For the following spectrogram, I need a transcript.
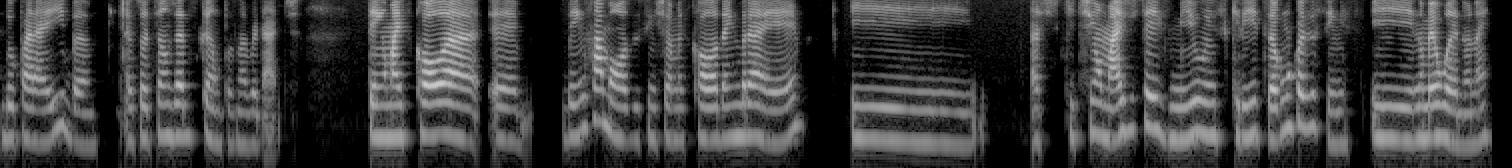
do Paraíba, eu sou de São José dos Campos, na verdade tem uma escola é, bem famosa, assim, chama Escola da Embraer, e acho que tinham mais de 6 mil inscritos, alguma coisa assim, e no meu ano, né?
